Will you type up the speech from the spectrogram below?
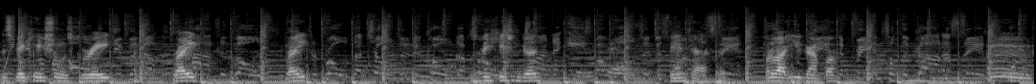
This vacation was great. Right? Right? Was vacation good? Fantastic. What about you, Grandpa? Mm.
